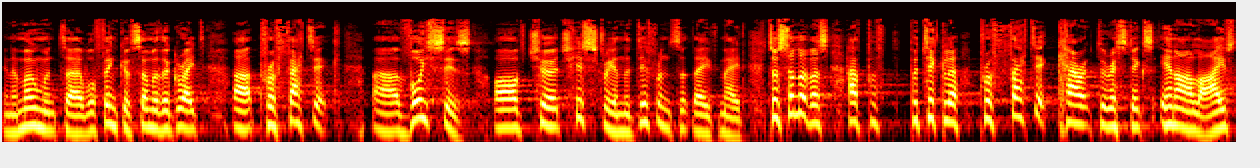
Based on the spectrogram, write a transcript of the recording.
In a moment, uh, we'll think of some of the great uh, prophetic uh, voices of church history and the difference that they've made. So some of us have p- particular prophetic characteristics in our lives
